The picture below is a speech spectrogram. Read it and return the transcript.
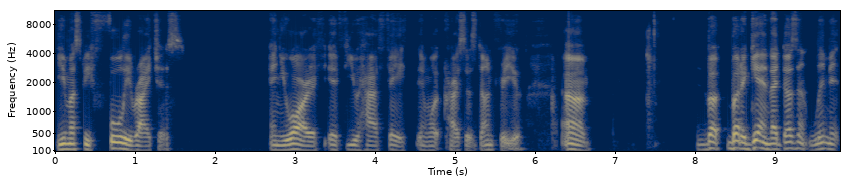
You must be fully righteous. And you are if, if you have faith in what Christ has done for you. Um, but but again, that doesn't limit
